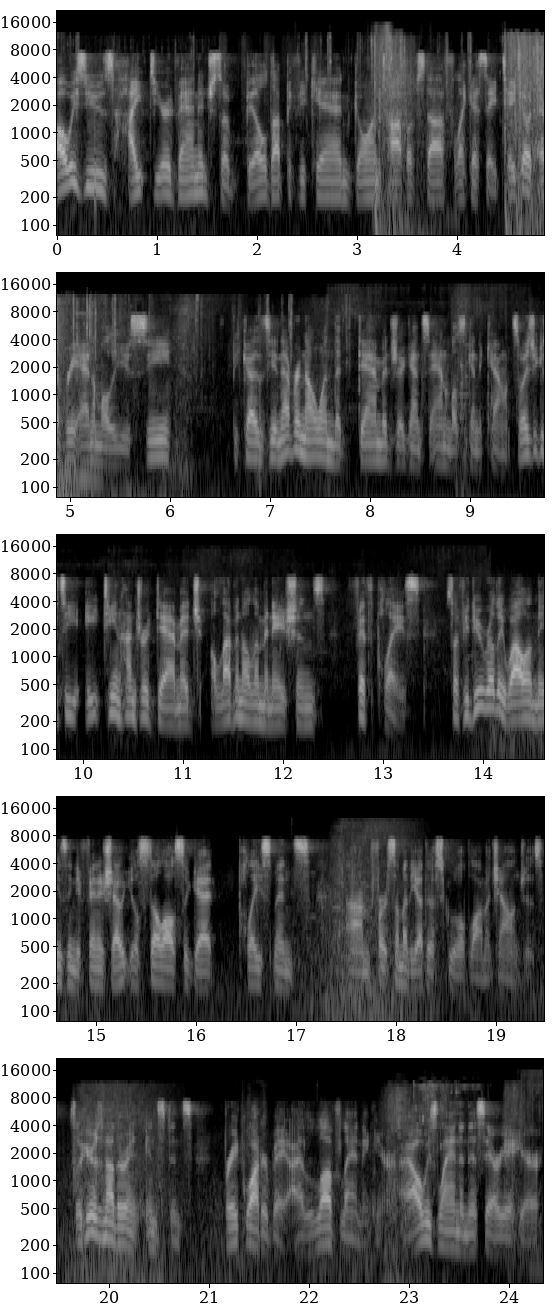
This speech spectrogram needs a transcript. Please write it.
Always use height to your advantage, so build up if you can, go on top of stuff. Like I say, take out every animal you see, because you never know when the damage against animals is going to count. So as you can see, 1800 damage, 11 eliminations, 5th place. So if you do really well in these and you finish out, you'll still also get placements um, for some of the other School of Llama challenges. So here's another instance. Breakwater Bay. I love landing here. I always land in this area here.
